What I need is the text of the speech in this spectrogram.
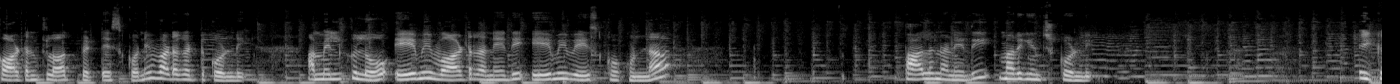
కాటన్ క్లాత్ పెట్టేసుకొని వడగట్టుకోండి. ఆ మిల్క్లో ఏమీ వాటర్ అనేది ఏమీ వేసుకోకుండా పాలన అనేది మరిగించుకోండి. ఇక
